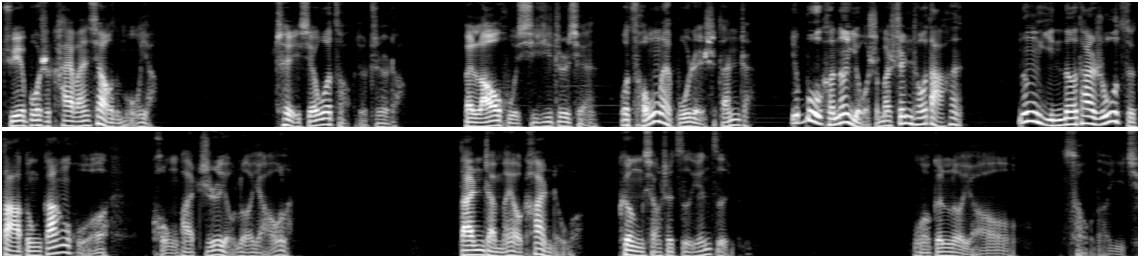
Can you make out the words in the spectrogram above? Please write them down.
绝不是开玩笑的模样。这些我早就知道。被老虎袭击之前，我从来不认识单战，也不可能有什么深仇大恨，能引得他如此大动肝火，恐怕只有乐瑶了。单战没有看着我，更像是自言自语：“我跟乐瑶走到一起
